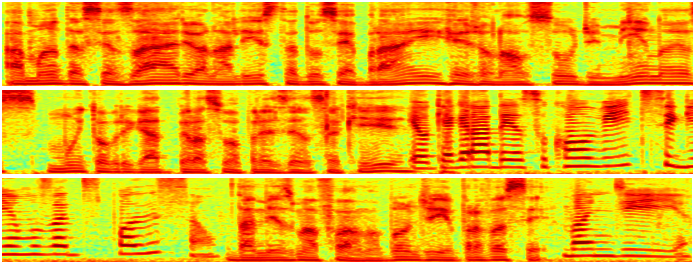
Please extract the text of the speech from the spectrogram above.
Amanda Cesário, analista do Sebrae, Regional Sul de Minas, muito obrigado pela sua presença aqui. Eu que agradeço o convite, seguimos à disposição. Da mesma forma, bom dia para você. Bom dia.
